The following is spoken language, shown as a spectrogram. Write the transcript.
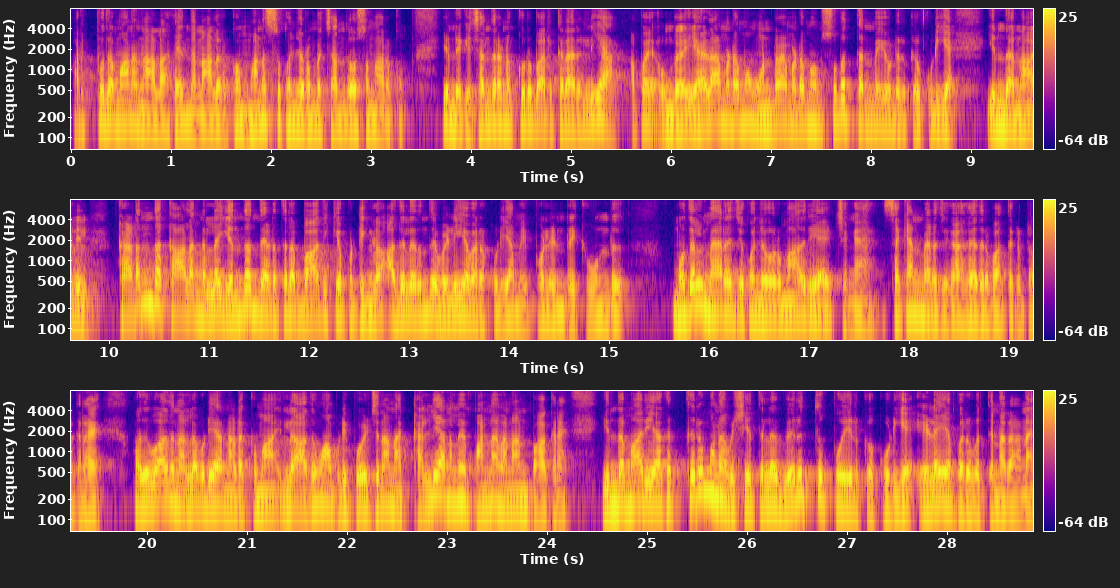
அற்புதமான நாளாக இந்த நாள் இருக்கும். மனசு கொஞ்சம் ரொம்ப சந்தோஷமாக இருக்கும். இன்றைக்கு சந்திரனை குருபா இருக்கிறார் இல்லையா? அப்போ உங்கள் ஏழாம் இடமும் ஒன்றாம் இடமும் சுபத்தன்மையோடு இருக்கக்கூடிய இந்த நாளில் கடந்த காலங்களில் எந்தெந்த இடத்துல பாதிக்கப்பட்டீங்களோ அதிலிருந்து வெளியே வரக்கூடிய அமைப்புகள் இன்றைக்கு உண்டு. முதல் மேரேஜ் கொஞ்சம் ஒரு மாதிரி ஆயிடுச்சுங்க. செகண்ட் மேரேஜுக்காக எதிர்பார்த்துக்கிட்டு இருக்கிறேன். அதுவாது நல்லபடியாக நடக்குமா? இல்லை அதுவும் அப்படி போயிடுச்சுன்னா நான் கல்யாணமே பண்ண வேணான்னு பார்க்குறேன். இந்த மாதிரியாக திருமண விஷயத்தில் வெறுத்து போயிருக்கக்கூடிய இளைய பருவத்தினரான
